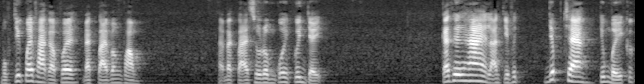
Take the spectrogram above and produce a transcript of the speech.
một chiếc máy pha cà phê đặt tại văn phòng, đặt tại showroom của quý anh chị. Cái thứ hai là anh chị phải giúp sang chuẩn bị các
